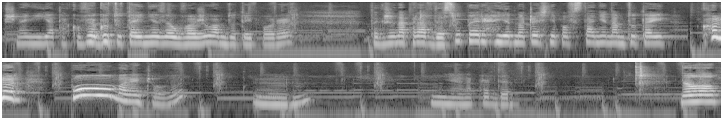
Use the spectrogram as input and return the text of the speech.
Przynajmniej ja takowego tutaj nie zauważyłam do tej pory. Także naprawdę super. Jednocześnie powstanie nam tutaj kolor pomarańczowy. Mhm. Nie, naprawdę. No,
